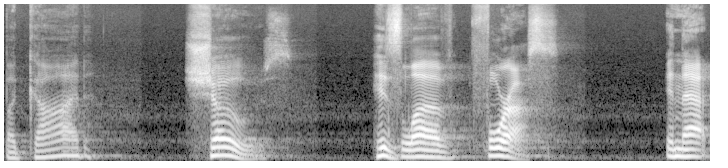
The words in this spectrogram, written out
But God shows his love for us in that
